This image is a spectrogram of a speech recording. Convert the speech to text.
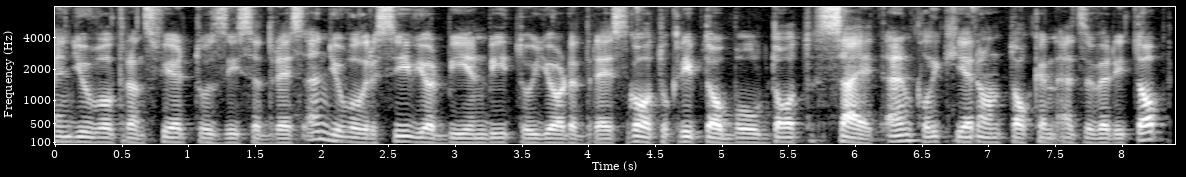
and you will transfer to this address and you will receive your BNB to your address. Go to cryptobull.site and click here on token at the very top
